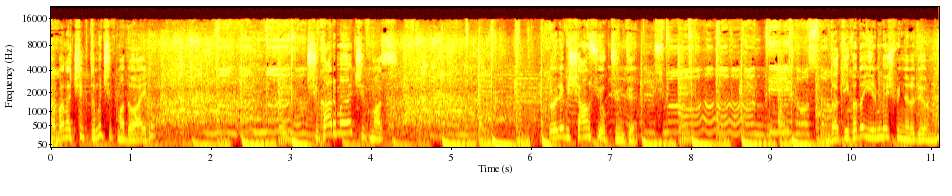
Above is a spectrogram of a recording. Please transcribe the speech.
Ha, bana çıktı mı çıkmadı o ayrı. Çıkar mı çıkmaz. Öyle bir şans yok çünkü. Dakikada 25 bin lira diyorum ya.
